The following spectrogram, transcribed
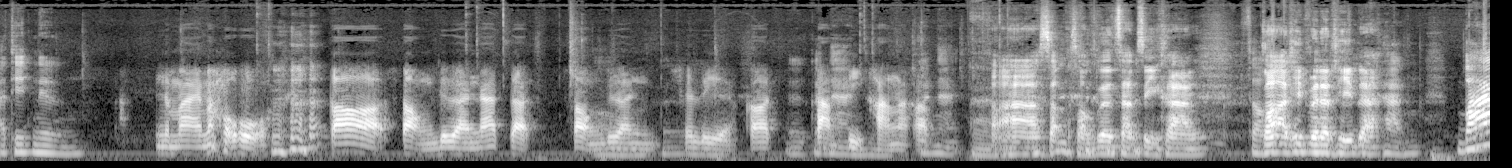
อาทิตย์หนึ่งไม่ไม่โอ้โหก็สองเดือนน่าจะสองเดือนเออเฉลี่ยก็เออสามนนสี่ครั้งอะครับก็นานอ่าสองสองเดือนสามสี่ครั้งสงก็อาทิตย์เป็นอาทิตย์อะครั้ง บ้า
